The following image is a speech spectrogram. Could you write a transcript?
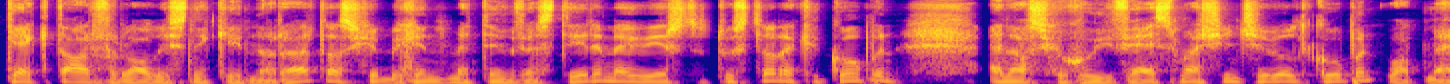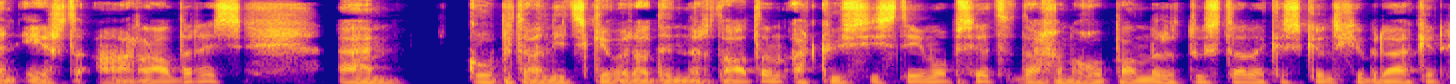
kijk daar vooral eens een keer naar uit als je begint met te investeren met je eerste toestel kopen. En als je een goed vijsmachientje wilt kopen, wat mijn eerste aanrader is, ehm, koop dan iets waar dat inderdaad een accusysteem op zit, dat je nog op andere toestelletjes kunt gebruiken.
